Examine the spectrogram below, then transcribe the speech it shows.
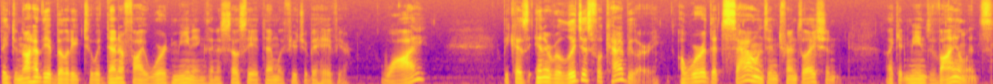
they do not have the ability to identify word meanings and associate them with future behavior. Why? Because in a religious vocabulary, a word that sounds in translation like it means violence,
